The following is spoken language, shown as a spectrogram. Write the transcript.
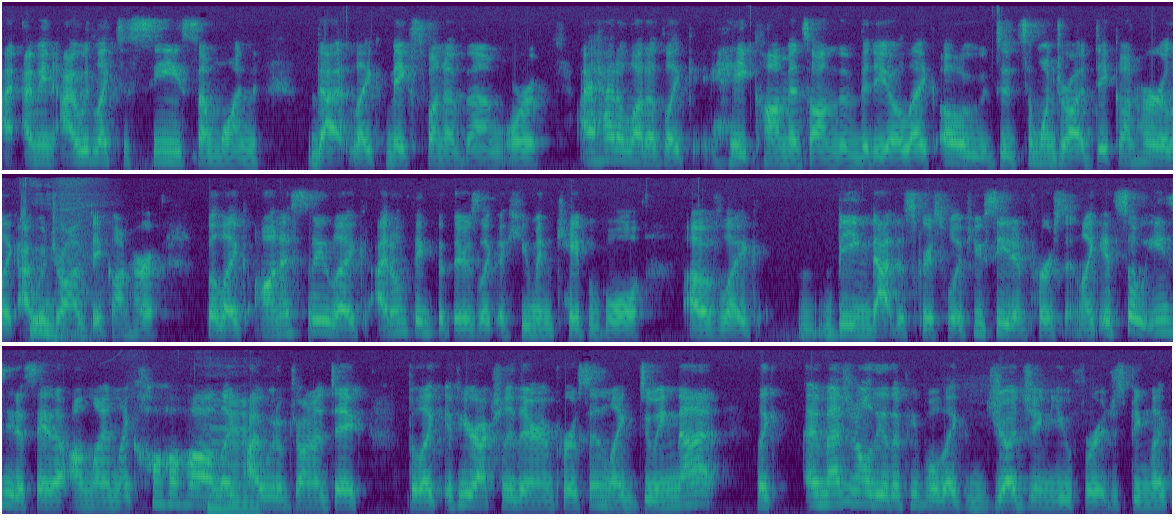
I, I mean, I would like to see someone that like makes fun of them or I had a lot of like hate comments on the video, like, oh, did someone draw a dick on her? Like I would draw a dick on her. But like honestly, like I don't think that there's like a human capable of like being that disgraceful if you see it in person. Like it's so easy to say that online, like ha ha ha, like hmm. I would have drawn a dick. But like if you're actually there in person, like doing that, like imagine all the other people like judging you for it, just being like,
